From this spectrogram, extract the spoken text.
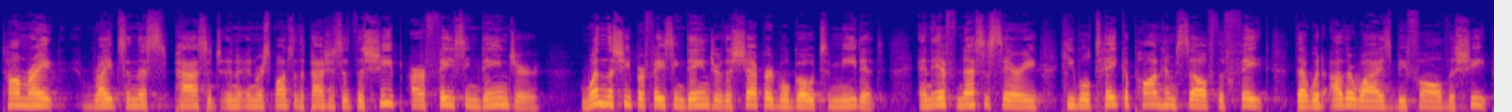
Tom Wright writes in this passage, in, in response to the passage, says, The sheep are facing danger when the sheep are facing danger, the shepherd will go to meet it. And if necessary, he will take upon himself the fate that would otherwise befall the sheep.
